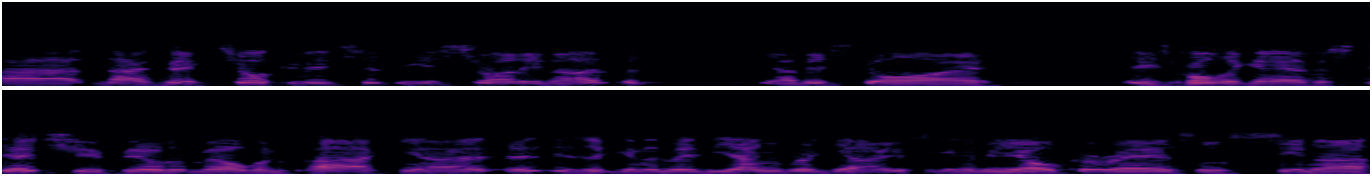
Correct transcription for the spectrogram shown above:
uh, Novak Djokovic at the Australian Open? You know, this guy, he's probably going to have a statue built at Melbourne Park. You know, is it going to be the Young Brigade? Is it going to be Alcaraz or Sinner,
